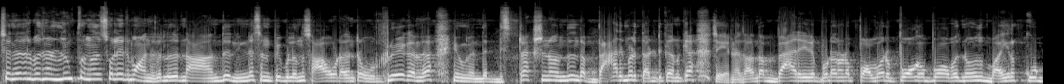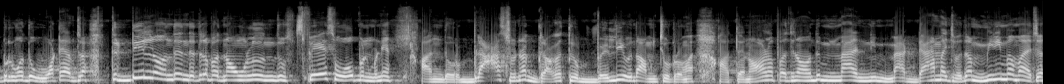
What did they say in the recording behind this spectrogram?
ஸோ இந்த இடத்துல பார்த்தீங்கன்னா லிங்க் வந்து சொல்லியிருப்பான் அந்த இடத்துல நான் வந்து இன்னசென்ட் பீப்புள் வந்து சாகக்கூடாதுன்ற ஒரே காரணம் இவங்க இந்த டிஸ்ட்ராக்ஷனை வந்து இந்த பேர் மாதிரி தட்டுக்கானுக்க ஸோ என்னதான் அந்த பேரியர் போட பவர் போக போக வந்து வந்து பயங்கர கூட்டுரும் வந்து ஓட்டையா இருந்துச்சு திடீர்னு வந்து இந்த இடத்துல பார்த்தீங்கன்னா அவங்களும் வந்து ஸ்பேஸ் ஓப்பன் பண்ணி அந்த ஒரு பிளாஸ்ட் வந்து கிரகத்துக்கு வெளியே வந்து அமுச்சு விட்ருவாங்க அதனால பார்த்தீங்கன்னா வந்து மே டேமேஜ் பார்த்தீங்கன்னா மினிமம் ஆயிடுச்சு.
